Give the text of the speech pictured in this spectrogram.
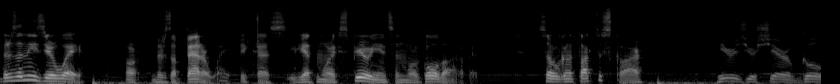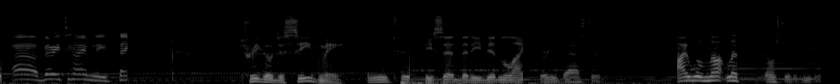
there's an easier way, or there's a better way because you get more experience and more gold out of it. So we're gonna talk to Scar. Here's your share of gold. ah, very timely. Thank. Trigo deceived me. And you too. He said that he didn't like. Dirty bastard. I will not let. Don't get heated.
